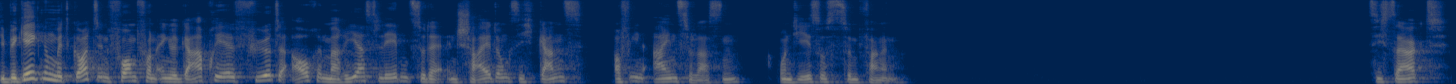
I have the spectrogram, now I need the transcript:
Die Begegnung mit Gott in Form von Engel Gabriel führte auch in Marias Leben zu der Entscheidung, sich ganz auf ihn einzulassen und Jesus zu empfangen. Sie sagt,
